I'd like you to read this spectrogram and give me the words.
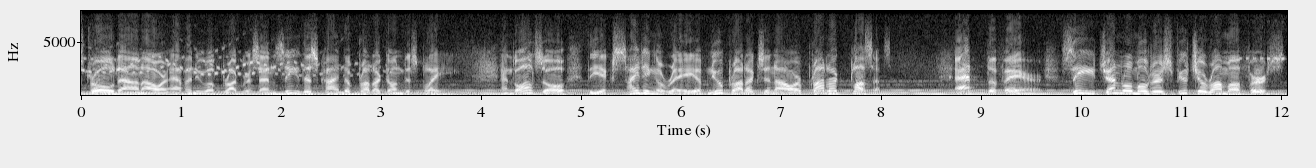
Stroll down our avenue of progress and see this kind of product on display. And also the exciting array of new products in our product plazas. At the fair, see General Motors Futurama first.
